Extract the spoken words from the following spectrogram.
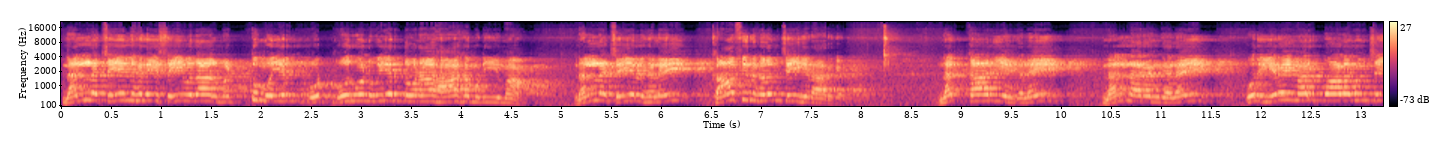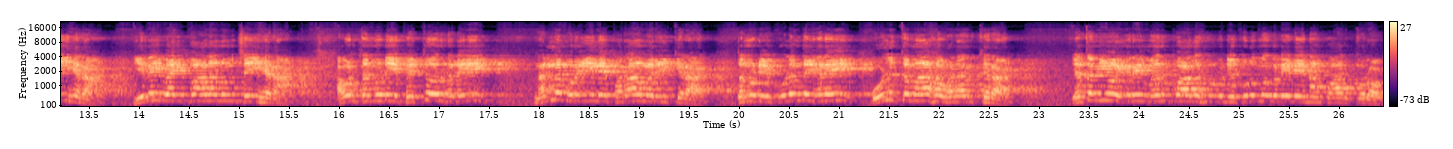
நல்ல செயல்களை செய்வதால் மட்டும் உயர் ஒருவன் உயர்ந்தவனாக ஆக முடியுமா? நல்ல செயல்களை காபிர்களும் செய்கிறார்கள். நற்காரியங்களை நல்லறங்களை ஒரு இறை மறுப்பாளனும் செய்கிறான். இணை வைப்பாளனும் செய்கிறான். அவன் தன்னுடைய பெற்றோர்களை நல்ல முறையிலே பராமரிக்கிறான். தன்னுடைய குழந்தைகளை ஒழுக்கமாக வளர்க்கிறான். எத்தனையோ இறை மறுப்பாளர்களுடைய குடும்பங்களிலே நாம் பார்க்கிறோம்.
